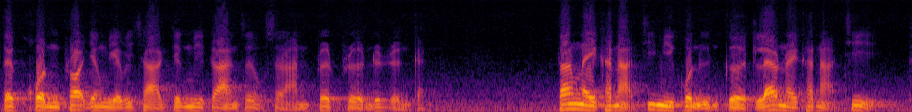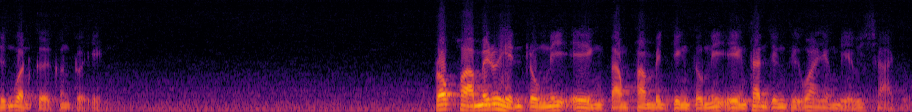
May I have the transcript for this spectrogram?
แต่คนเพราะยังมีวิชาจึงมีการสนุกสนานเพลิดเพลินรื่นเริงกัน ทั้งในขณะที่มีคนอื่นเกิดแล้วในขณะที่ถึงวันเกิดของตัวเอง เพราะความไม่รู้เห็นตรงนี้เอง ตามความเป็นจริงตรงนี้เอง ท่านจึงถือว่ายังมีวิชาอยู่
